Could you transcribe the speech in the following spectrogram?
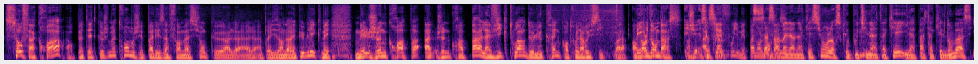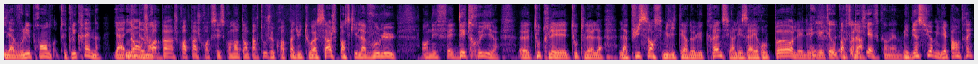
Sauf à croire, alors peut-être que je me trompe, j'ai pas les informations que un président de la République, mais mais je ne crois pas, à, je ne crois pas à la victoire de l'Ukraine contre la Russie. Voilà, dans le Donbass. Je, à Kiev, oui, mais pas dans le Donbass. Ça sera ma dernière question. Lorsque Poutine a attaqué, il a pas attaqué le Donbass, il a voulu prendre toute l'Ukraine. non, je crois pas. Je crois pas. Je crois que c'est ce qu'on entend partout. Je crois pas du tout à ça. Je pense qu'il a voulu, en effet, détruire euh, toutes les toute la, la, puissance militaire de l'Ukraine, c'est-à-dire les aéroports, les, les. Il était aux portes de Kiev quand même. Mais bien sûr, mais il n'est pas entré.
